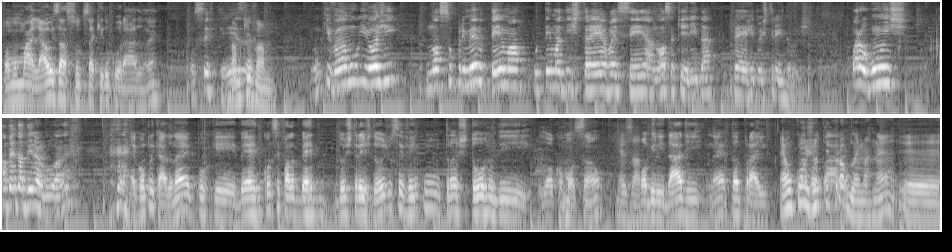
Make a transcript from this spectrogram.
vamos malhar os assuntos aqui do Curado, né? Com certeza. Vamos que vamos. Vamos que vamos. E hoje, nosso primeiro tema, o tema de estreia vai ser a nossa querida BR-232. Para alguns, a verdadeira lua, né? É complicado, né? Porque BR, quando você fala de BR-232, você vem com um transtorno de locomoção, Exato. mobilidade, né? Tanto para ir. É um conjunto voltar, de né? problemas, né? É,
